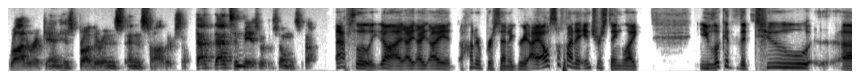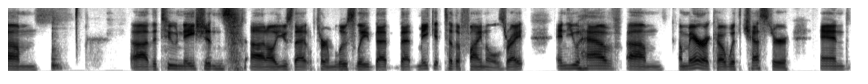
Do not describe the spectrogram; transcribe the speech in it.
Roderick and his brother and his and his father. So that that to me is what the film is about. Absolutely. No, I, I, I 100% agree. I also find it interesting, like, you look at the two, um, uh, the two nations, uh, and I'll use that term loosely, that that make it to the finals, right? And you have um, America with Chester, and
